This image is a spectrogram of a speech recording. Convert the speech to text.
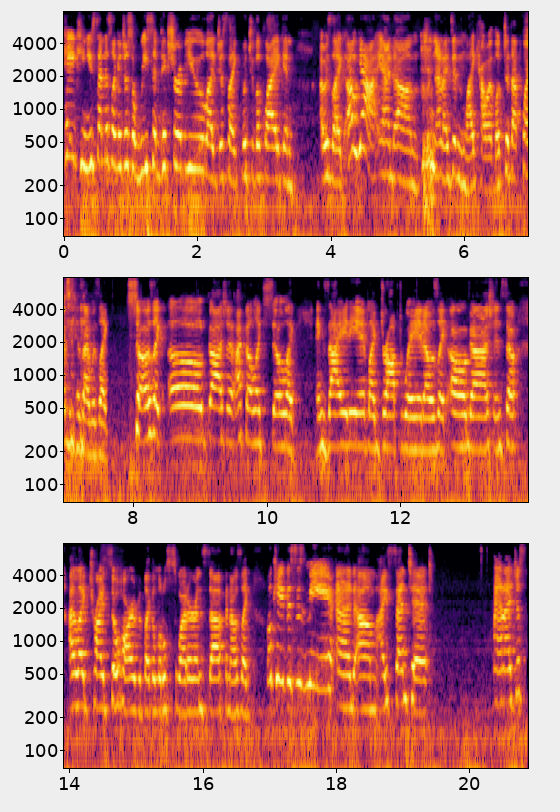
hey, can you send us like a, just a recent picture of you, like just like what you look like? And I was like, oh yeah. And, um, and I didn't like how I looked at that point because I was like, so I was like, oh gosh, I, felt like so like anxiety had like dropped weight. I was like, oh gosh. And so I like tried so hard with like a little sweater and stuff. And I was like, okay, this is me. And um, I sent it. And I just,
